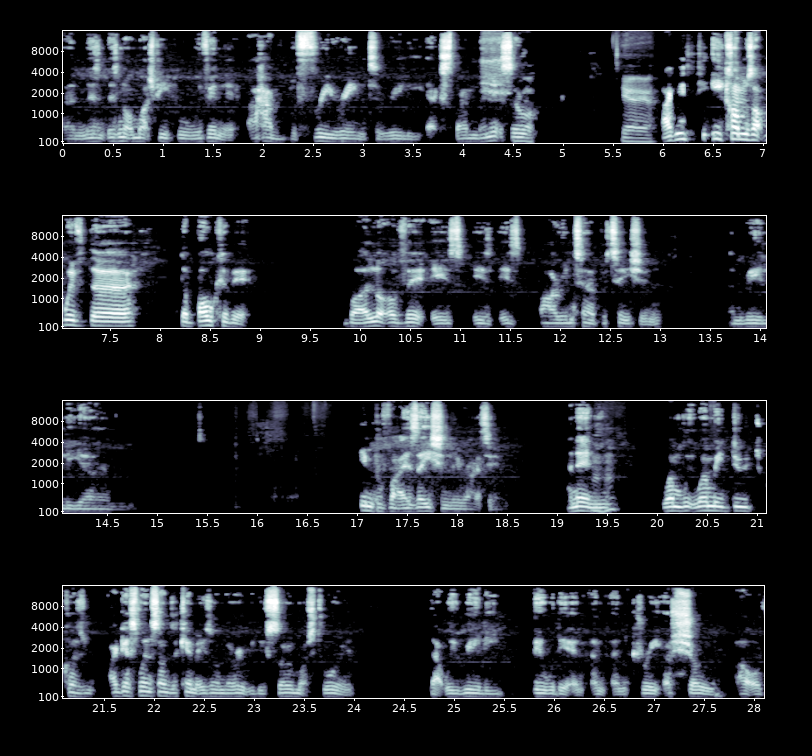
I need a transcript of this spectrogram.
and there's, there's not much people within it, I have the free reign to really expand on it. So, sure. yeah, yeah, I guess he comes up with the the bulk of it, but a lot of it is is is our interpretation and really um, improvisationally writing, and then. Mm-hmm when we when we do because I guess when Sons of Kemet is on the road, we do so much touring that we really build it and, and, and create a show out of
